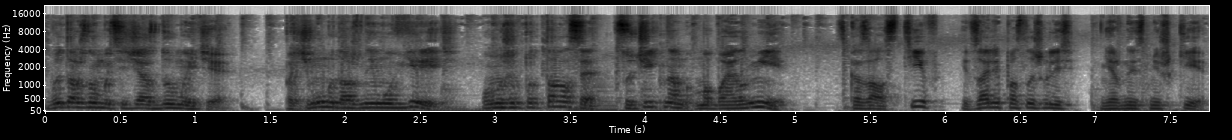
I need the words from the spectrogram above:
Вы должно быть сейчас думаете, почему мы должны ему верить? Он уже пытался сучить нам MobileMe, сказал Стив, и в зале послышались нервные смешки.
